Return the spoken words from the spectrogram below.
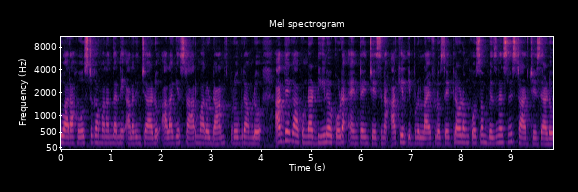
ద్వారా హోస్ట్గా మనందరినీ అలరించాడు. అలాగే స్టార్మాలో డాన్స్ ప్రోగ్రాంలో అంతేకాకుండా ఢీలో కూడా ఎంటైన్ చేసిన అఖిల్ ఇప్పుడు లైఫ్లో సెటిల్ అవడం కోసం బిజినెస్ని స్టార్ట్ చేశాడు.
